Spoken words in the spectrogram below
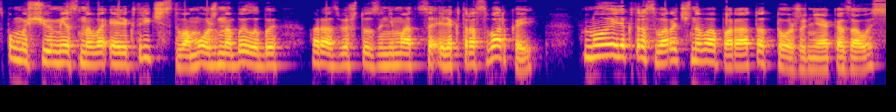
С помощью местного электричества можно было бы разве что заниматься электросваркой, но электросварочного аппарата тоже не оказалось.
